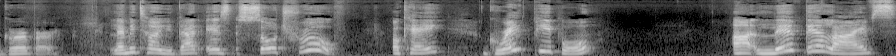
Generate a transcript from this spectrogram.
Gerber. Let me tell you, that is so true. Okay? Great people uh, live their lives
